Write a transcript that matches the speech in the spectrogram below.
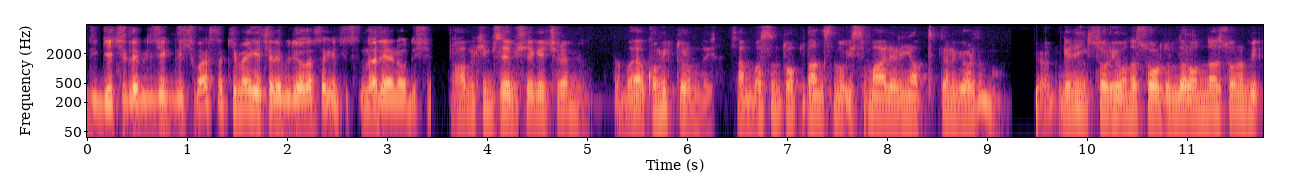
geçirilebilecek diş varsa kime geçirebiliyorlarsa geçirsinler yani o dişi. Abi kimseye bir şey geçiremiyor. Baya komik durumdayız. Sen basın toplantısında o İsmail'lerin yaptıklarını gördün mü? Gördüm. Gene ilk soruyu ona sordular. Ondan sonra bir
